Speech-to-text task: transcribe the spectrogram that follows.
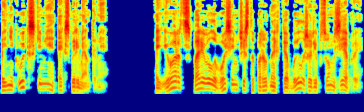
пенниквикскими экспериментами. Юарт спаривал восемь чистопородных кобыл жеребцом зебры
